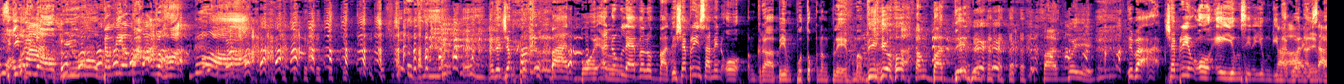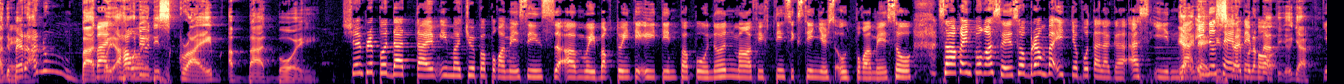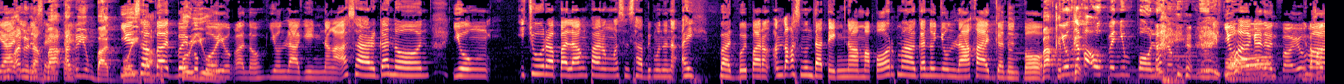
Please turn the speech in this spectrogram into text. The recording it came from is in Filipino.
Sige I love you. Damihan mo pa. Ang hot mo, ah. And then, bakit bad boy? Anong level of bad boy? Siyempre yung sa amin, oh, ang grabe yung putok ng plema mo. Dio. ang bad din. Bad boy eh. diba? Siyempre yung OA yung, sin- yung ginagawa Ah, yung namin sa bad boy. amin. Pero anong bad, Bad boy? How do boy. you describe a bad boy? Siyempre po, that time, immature pa po kami since um, way back 2018 pa po noon. Mga 15, 16 years old po kami. So, sa akin po kasi, sobrang bait niya po talaga. As in, na hindi. innocente Describe mo lang po. natin. Yeah. Yeah, yung ano lang, ba, innocente. ano yung bad boy Yung sa ka? bad boy ko you. po, yung ano, yung laging nangaasar, ganon. Yung itsura pa lang, parang masasabi mo na na, ay, bad boy, parang ang lakas nung dating na maporma, ganon yung lakad, ganon po. Bakit? Yung ga- naka-open yung polo ng uniform. Yung mga ganon po, yung Yung mga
